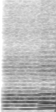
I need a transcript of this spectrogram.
Oh.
